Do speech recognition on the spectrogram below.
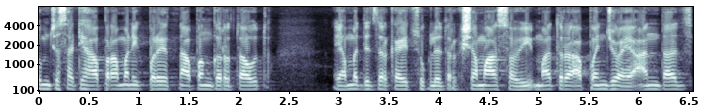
तुमच्यासाठी हा प्रामाणिक प्रयत्न आपण करत आहोत. यामध्ये जर काही चुकले तर क्षमा असावी. मात्र आपण जो आहे अंदाज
